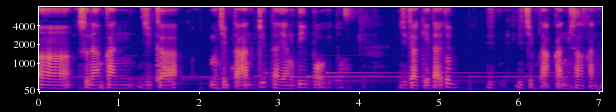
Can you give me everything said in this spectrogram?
uh, sedangkan jika menciptakan kita yang tipe gitu jika kita itu di, diciptakan misalkan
